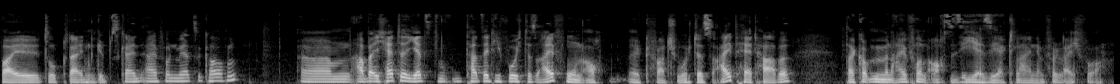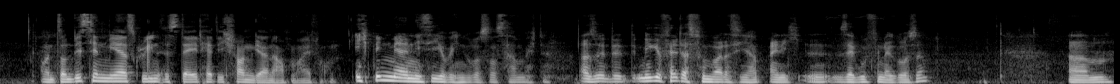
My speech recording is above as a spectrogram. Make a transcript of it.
weil so klein gibt's kein iPhone mehr zu kaufen. Ähm, aber ich hätte jetzt tatsächlich, wo ich das iPhone auch, äh, Quatsch, wo ich das iPad habe, da kommt mir mein iPhone auch sehr, sehr klein im Vergleich vor. Und so ein bisschen mehr Screen Estate hätte ich schon gerne auf dem iPhone. Ich bin mir nicht sicher, ob ich ein größeres haben möchte. Also mir gefällt das Fünfer, das ich habe, eigentlich äh, sehr gut von der Größe. Ähm,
